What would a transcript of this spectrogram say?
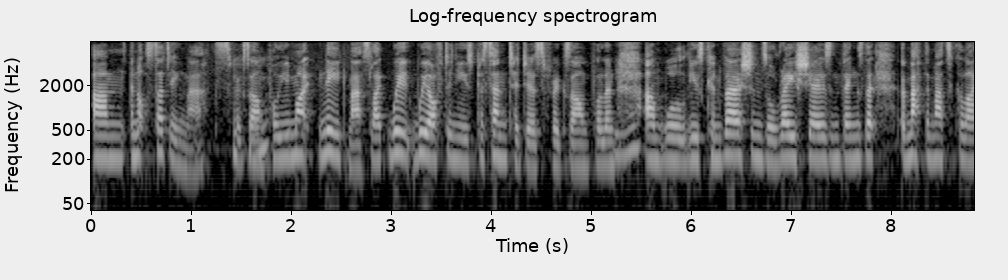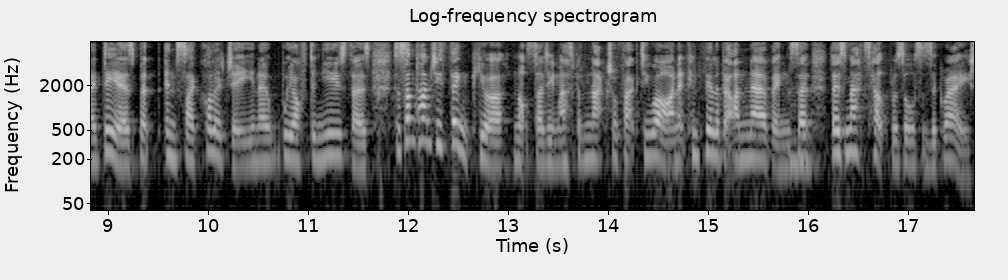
um, are not studying maths, for mm -hmm. example, you might need maths. Like we, we often use percentages, for example, and mm -hmm. um, we'll use conversions or ratios and things that are mathematical ideas. But in psychology, you know, we often use those. So sometimes you think you're not studying maths, but in actual fact you are, and it can feel a bit unnerving. So mm. those maths help resources are great.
